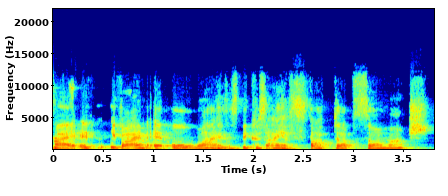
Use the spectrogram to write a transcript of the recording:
Right. If, if I'm at all wise, it's because I have fucked up so much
